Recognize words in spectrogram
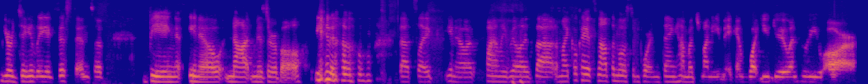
your daily existence of being you know not miserable you know? That's like you know i finally realized that. I'm like okay it's not the most important thing how much money you make and what you do and who you are.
